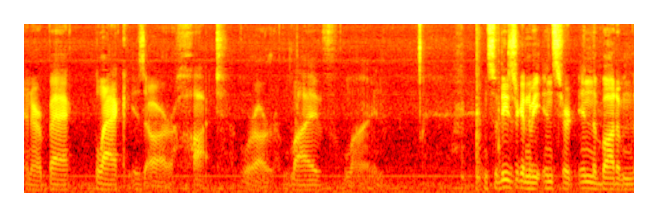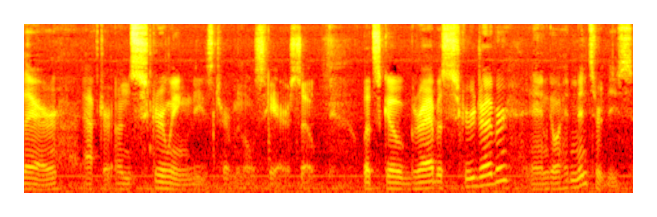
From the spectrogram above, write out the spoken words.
And our back black is our hot or our live line. And so these are going to be insert in the bottom there after unscrewing these terminals here. So let's go grab a screwdriver and go ahead and insert these.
